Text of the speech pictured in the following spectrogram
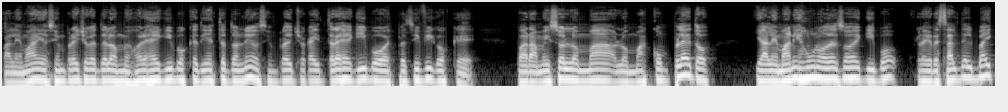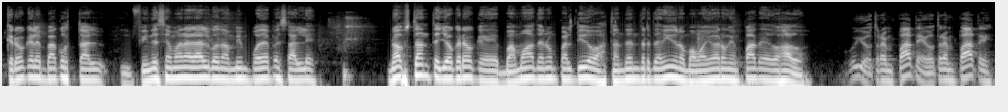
Alemania siempre ha dicho que es de los mejores equipos que tiene este torneo. Siempre ha dicho que hay tres equipos específicos que para mí son los más, los más completos. Y Alemania es uno de esos equipos. Regresar del bike creo que les va a costar. El fin de semana largo también puede pesarle. No obstante, yo creo que vamos a tener un partido bastante entretenido y nos vamos a llevar un empate de 2 a 2. Uy, otro empate, otro empate.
